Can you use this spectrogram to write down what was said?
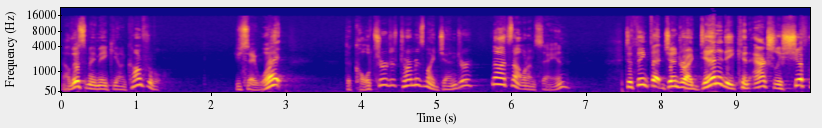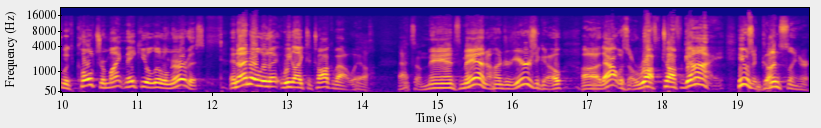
Now, this may make you uncomfortable. You say, What? The culture determines my gender? No, that's not what I'm saying. To think that gender identity can actually shift with culture might make you a little nervous. And I know that we like to talk about, well, that's a man's man 100 years ago. Uh, that was a rough, tough guy. He was a gunslinger.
